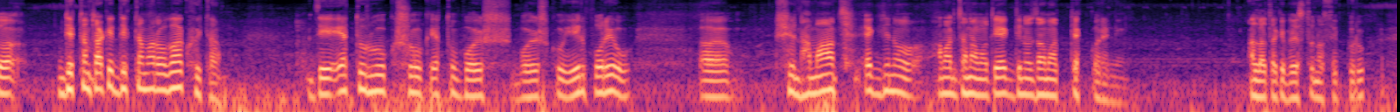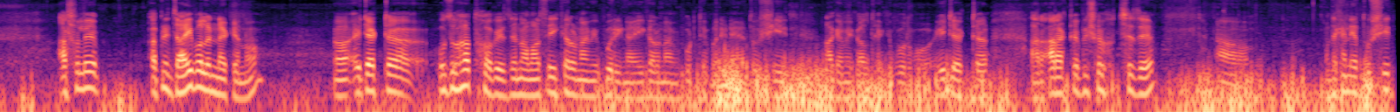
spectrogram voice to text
তো দেখতাম, তাকে দেখতাম আর অবাক হইতাম যে এত রোগ শোক, এত বয়স, বয়স্ক, এরপরেও সে নামাজ একদিনও, আমার জানা মতে একদিনও জামাত ত্যাগ করেনি। আল্লাহ তাকে ব্যস্ত নসিব করুক। আসলে আপনি যাই বলেন না কেন এটা একটা অজুহাত হবে যে নামাজ এই কারণে আমি পড়ি না, এই কারণে আমি পড়তে পারি না, এত শীত, আগামীকাল থেকে পড়ব। এটা একটা, আর আর একটা বিষয় হচ্ছে যে দেখেন এত শীত,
